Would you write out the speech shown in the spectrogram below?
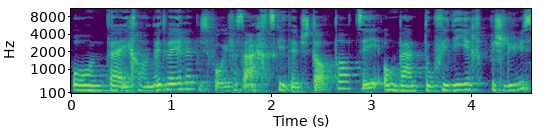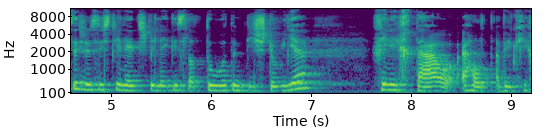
Und äh, ich kann nicht wählen, bis 65 in dem Stadtrat sein. Und wenn du für dich beschliessest, es ist die letzte Legislatur, dann bist du wie vielleicht auch halt wirklich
